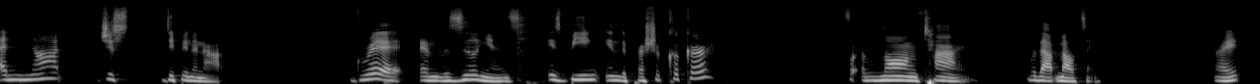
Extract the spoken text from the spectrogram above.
and not just dip in and out. Grit and resilience is being in the pressure cooker for a long time without melting, right?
